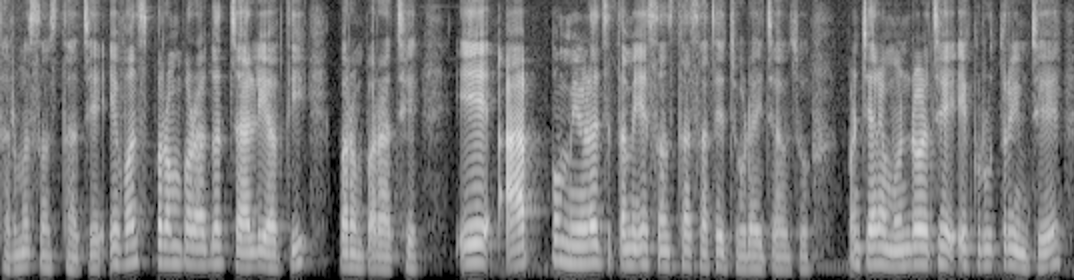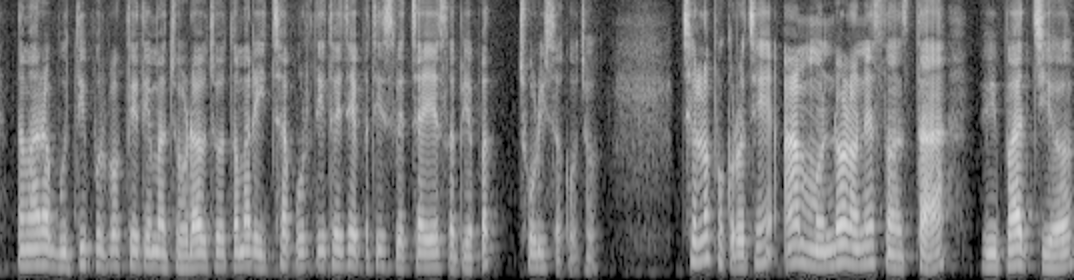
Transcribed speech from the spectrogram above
ધર્મ સંસ્થા છે, એ વંશ પરંપરાગત ચાલી આવતી પરંપરા છે. એ આપમેળ જ તમે એ સંસ્થા સાથે જોડાઈ જાઓ છો. પણ જ્યારે મંડળ છે, એ કૃત્રિમ છે, તમારા બુદ્ધિપૂર્વકથી તેમાં જોડાવ છો, તમારી ઈચ્છા પૂર્તિ થઈ જાય, પછી સ્વેચ્છાએ સભ્યપદ છોડી શકો છો. છેલ્લો ફકરો છે, આ મંડળ અને સંસ્થા વિભાજ્ય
